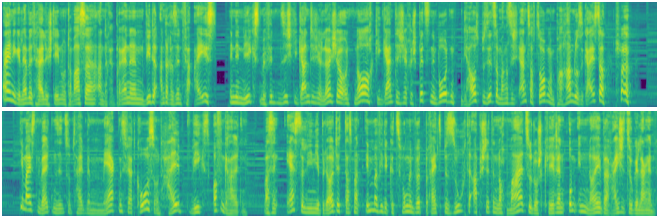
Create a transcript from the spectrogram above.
Einige Levelteile stehen unter Wasser, andere brennen, wieder andere sind vereist, in den nächsten befinden sich gigantische Löcher und noch gigantischere Spitzen im Boden. Die Hausbesitzer machen sich ernsthaft Sorgen um ein paar harmlose Geister. Die meisten Welten sind zum Teil bemerkenswert groß und halbwegs offen gehalten was in erster Linie bedeutet, dass man immer wieder gezwungen wird, bereits besuchte Abschnitte nochmal zu durchqueren, um in neue Bereiche zu gelangen.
